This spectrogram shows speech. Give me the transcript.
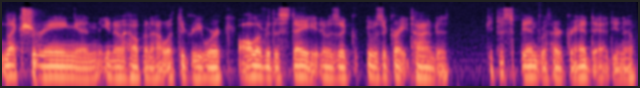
lecturing and you know helping out with degree work all over the state. It was a it was a great time to get to spend with her granddad. You know.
